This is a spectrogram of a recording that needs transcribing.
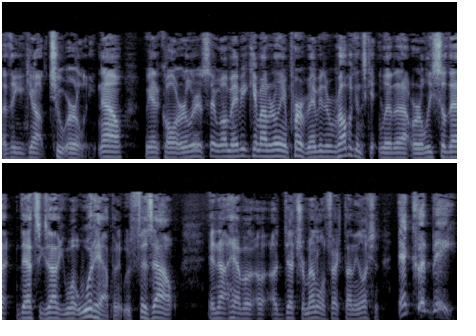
I think it came out too early. Now, we had a call earlier to say, well, maybe it came out early and perfect. Maybe the Republicans let it out early, so that that's exactly what would happen. It would fizz out and not have a, a, detrimental effect on the election. It could be.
